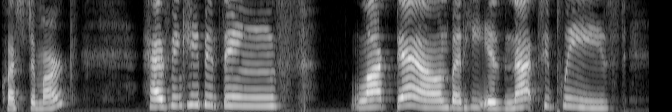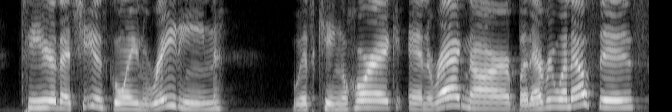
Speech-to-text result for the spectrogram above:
question mark, has been keeping things locked down, but he is not too pleased to hear that she is going raiding with King Horik and Ragnar, but everyone else is.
